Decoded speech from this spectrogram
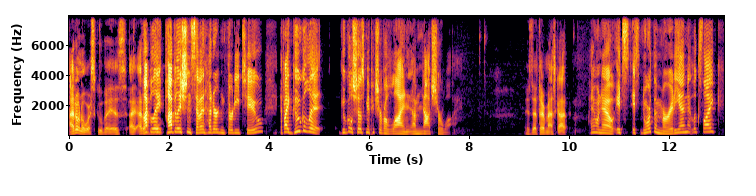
I don't know where Scooba is. I, I don't Popula- know. population 732. If I Google it, Google shows me a picture of a lion, and I'm not sure why. Is that their mascot? I don't know. It's it's north of Meridian. It looks like.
